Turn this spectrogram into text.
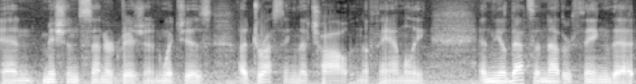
and mission-centered vision, which is addressing the child and the family. And you know, that's another thing that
